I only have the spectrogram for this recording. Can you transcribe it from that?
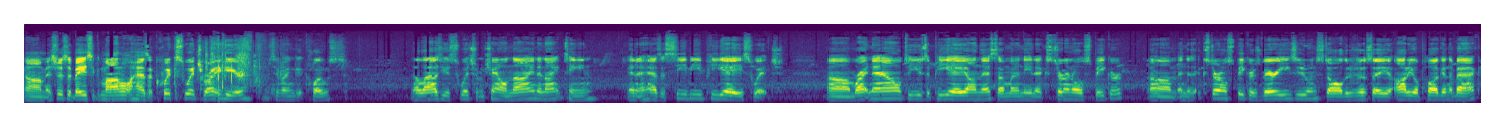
Um, it's just a basic model. It has a quick switch right here. Let me see if I can get close. It allows you to switch from channel 9 to 19. And it has a CBPA switch. Um, right now, to use a PA on this, I'm going to need an external speaker. Um, and the external speaker is very easy to install. There's just a audio plug in the back.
